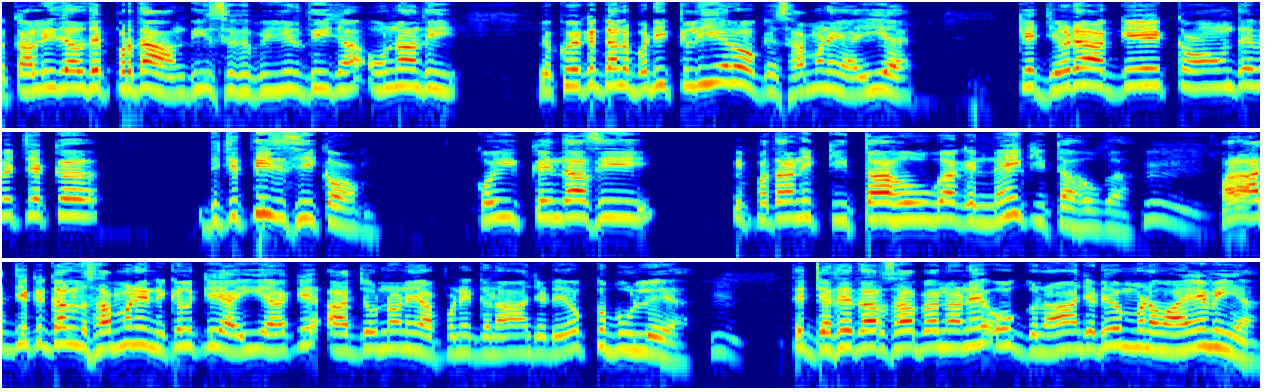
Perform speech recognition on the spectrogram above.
ਅਕਾਲੀ ਦਲ ਦੇ ਪ੍ਰਧਾਨ ਦੀ ਸੁਖਬੀਰ ਦੀ ਜਾਂ ਉਹਨਾਂ ਦੀ ਵੇਖੋ ਇੱਕ ਗੱਲ ਬੜੀ ਕਲੀਅਰ ਹੋ ਕੇ ਸਾਹਮਣੇ ਆਈ ਹੈ ਕਿ ਜਿਹੜਾ ਅੱਗੇ ਕੌਮ ਦੇ ਵਿੱਚ ਇੱਕ ਦਿਜਤੀ ਸੀ ਕੌਮ ਕੋਈ ਕਹਿੰਦਾ ਸੀ ਵੀ ਪਤਾ ਨਹੀਂ ਕੀਤਾ ਹੋਊਗਾ ਕਿ ਨਹੀਂ ਕੀਤਾ ਹੋਊਗਾ। ਪਰ ਅੱਜ ਇੱਕ ਗੱਲ ਸਾਹਮਣੇ ਨਿਕਲ ਕੇ ਆਈ ਆ ਕਿ ਅੱਜ ਉਹਨਾਂ ਨੇ ਆਪਣੇ ਗੁਨਾਹ ਜਿਹੜੇ ਉਹ ਕਬੂਲੇ ਆ। ਤੇ ਜਥੇਦਾਰ ਸਾਹਿਬਾਨਾਂ ਨੇ ਉਹ ਗੁਨਾਹ ਜਿਹੜੇ ਉਹ ਮਨਵਾਏ ਵੀ ਆ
